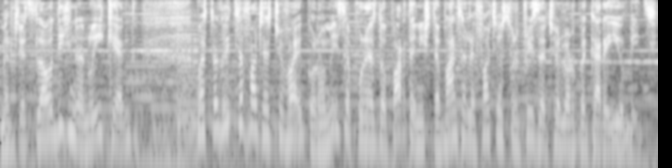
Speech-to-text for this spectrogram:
mergeți la odihnă în weekend, vă străduiți să faceți ceva economii, să puneți deoparte niște bani, să le faceți surpriză celor pe care îi iubiți.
